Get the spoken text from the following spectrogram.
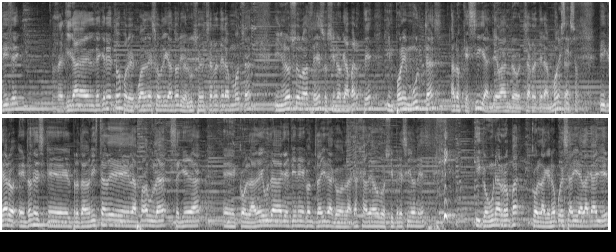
dice retira el decreto por el cual es obligatorio el uso de charreteras mochas y no solo hace eso, sino que aparte impone multas a los que sigan llevando charreteras mochas. Pues eso. Y claro, entonces eh, el protagonista de la fábula se queda eh, con la deuda que tiene contraída con la caja de ahogos y presiones y con una ropa con la que no puede salir a la calle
